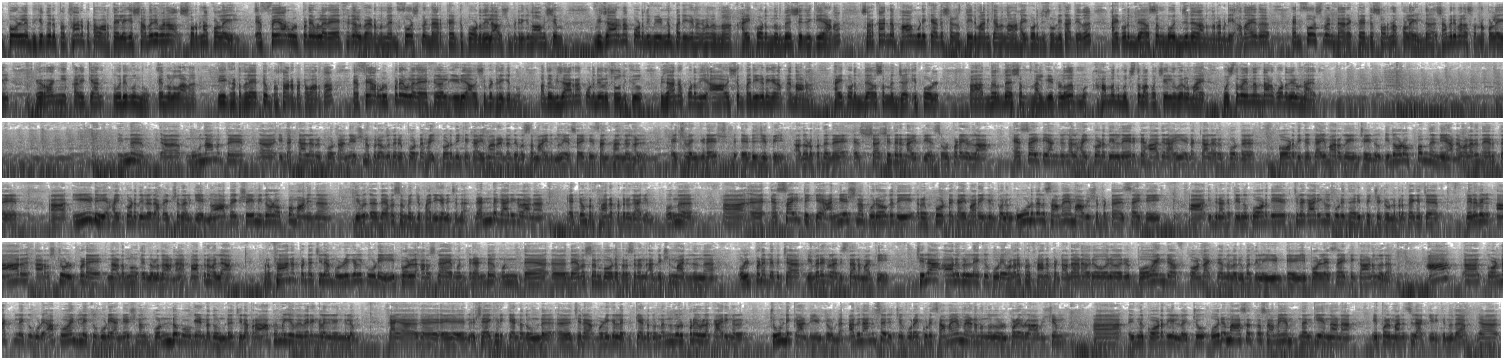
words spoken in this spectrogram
ഇപ്പോൾ ലഭിക്കുന്ന ഒരു പ്രധാനപ്പെട്ട വാർത്തയിലേക്ക് ശബരിമല സ്വർണക്കൊള്ളയിൽ എഫ്ഐആർ ഉൾപ്പെടെയുള്ള രേഖകൾ വേണമെന്ന് എൻഫോഴ്സ്മെന്റ് ഡയറക്ടറേറ്റ് കോടതിയിൽ ആവശ്യപ്പെട്ടിരിക്കുന്നു. ആവശ്യം വിചാരണ കോടതി വീണ്ടും പരിഗണിക്കണമെന്ന് ഹൈക്കോടതി നിർദ്ദേശിച്ചിരിക്കുകയാണ്. സർക്കാരിന്റെ ഭാഗം കൂടി കേട്ട ശേഷം തീരുമാനിക്കാമെന്നാണ് ഹൈക്കോടതി ചൂണ്ടിക്കാട്ടിയത്. ഹൈക്കോടതി ദേവസ്വം ബെഞ്ചിന്റേതാണ് നടപടി. അതായത് എൻഫോഴ്സ്മെന്റ് ഡയറക്ടറേറ്റ് സ്വർണക്കൊള്ളയിൽ ശബരിമല സ്വർണക്കൊള്ളയിൽ ഇറങ്ങിക്കളിക്കാൻ ഒരുങ്ങുന്നു എന്നുള്ളതാണ് ഈ ഘട്ടത്തിലെ ഏറ്റവും പ്രധാനപ്പെട്ട വാർത്ത. എഫ്ഐആർ ഉൾപ്പെടെയുള്ള രേഖകൾ ഇ ഡി ആവശ്യപ്പെട്ടിരിക്കുന്നു. അത് വിചാരണ കോടതിയോട് ചോദിക്കൂ. വിചാരണ കോടതി ആവശ്യം പരിഗണിക്കണം എന്നാണ് ഹൈക്കോടതി ദേവസ്വം ബെഞ്ച് ഇപ്പോൾ നിർദ്ദേശം നൽകിയിട്ടുള്ളത് അഹമ്മദ് മുസ്തഫ കൊച്ചിയിൽ വിവരങ്ങളുമായി മുസ്തഫ ഇന്ന് എന്താണ് കോടതിയിൽ ഉണ്ടായത് ഇന്ന് മൂന്നാമത്തെ ഇടക്കാല റിപ്പോർട്ട് അന്വേഷണ പുരോഗതി റിപ്പോർട്ട് ഹൈക്കോടതിക്ക് കൈമാറേണ്ട ദിവസമായിരുന്നു. S I T സംഘാംഗങ്ങൾ H Venkatesh D G P അതോടൊപ്പം തന്നെ S Sasidharan I P S ഉൾപ്പെടെയുള്ള എസ് ഐ ടി അംഗങ്ങൾ ഹൈക്കോടതിയിൽ നേരിട്ട് ഹാജരായി ഇടക്കാല റിപ്പോർട്ട് കോടതിക്ക് കൈമാറുകയും ചെയ്തു. ഇതോടൊപ്പം തന്നെയാണ് വളരെ നേരത്തെ ഇ ഡി ഹൈക്കോടതിയിൽ ഒരു അപേക്ഷ നൽകിയിരുന്നു. ആ അപേക്ഷയും ഇതോടൊപ്പമാണ് ഇന്ന് ദിവ- ദേവസ്വം ബെഞ്ച് പരിഗണിച്ചത്. രണ്ട് കാര്യങ്ങളാണ് ഏറ്റവും പ്രധാനപ്പെട്ട ഒരു കാര്യം. ഒന്ന് എസ് ഐ ടിക്ക് അന്വേഷണ പുരോഗതി റിപ്പോർട്ട് കൈമാറിയെങ്കിൽ പോലും കൂടുതൽ സമയം ആവശ്യപ്പെട്ട എസ് ഐ ടി ഇതിനകത്ത് ഇന്ന് കോടതിയെ ചില കാര്യങ്ങൾ കൂടി ധരിപ്പിച്ചിട്ടുണ്ട്. പ്രത്യേകിച്ച് നിലവിൽ ആറ് അറസ്റ്റ് ഉൾപ്പെടെ നടന്നു എന്നുള്ളതാണ്. മാത്രമല്ല പ്രധാനപ്പെട്ട ചില മൊഴികൾ കൂടി ഇപ്പോൾ അറസ്റ്റായ മുൻ രണ്ട് മുൻ ദേവസ്വം ബോർഡ് പ്രസിഡന്റ് അധ്യക്ഷന്മാരിൽ നിന്ന് ഉൾപ്പെടെ ലഭിച്ച വിവരങ്ങൾ അടിസ്ഥാനമാക്കി ചില ആളുകളിലേക്ക് കൂടി വളരെ പ്രധാനപ്പെട്ട അതാണ് ഒരു ഒരു ഒരു പോയിന്റ് ഓഫ് കോണ്ടാക്ട് എന്നുള്ള രൂപത്തിൽ ഇപ്പോൾ എസ് ഐ ടി കാണുന്നത്. ആ കോണ്ടാക്ടിലേക്ക് കൂടി ആ പോയിന്റിലേക്ക് കൂടി അന്വേഷണം കൊണ്ടുപോകേണ്ടതുണ്ട്. ചില പ്രാഥമിക വിവരങ്ങളിലെങ്കിലും ശേഖരിക്കേണ്ടതുണ്ട്. ചില മൊഴികൾ ലഭിക്കേണ്ടതുണ്ട് എന്നതുൾപ്പെടെയുള്ള കാര്യങ്ങൾ ചൂണ്ടിക്കാട്ടിയിട്ടുണ്ട്. അതിനനുസരിച്ച് കുറെ കൂടി സമയം വേണമെന്നത് ഉൾപ്പെടെയുള്ള ആവശ്യം ഇന്ന് കോടതിയിൽ വെച്ചു. ഒരു മാസത്തെ സമയം നൽകിയെന്നാണ് ഇപ്പോൾ മനസ്സിലാക്കിയിരിക്കുന്നത്.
